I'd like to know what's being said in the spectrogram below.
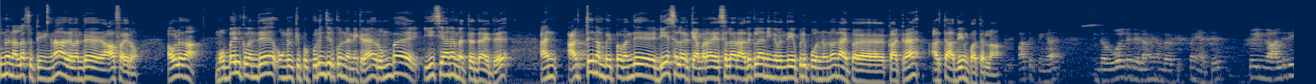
இன்னும் நல்லா சுற்றினீங்கன்னா அதை வந்து ஆஃப் ஆயிரும். அவ்வளோதான் மொபைலுக்கு வந்து உங்களுக்கு இப்போ புரிஞ்சிருக்கும்னு நினைக்கிறேன். ரொம்ப ஈஸியான மெத்தட் தான் இது. அண்ட் அடுத்து நம்ம இப்போ வந்து டிஎஸ்எல்ஆர் கேமரா எஸ்எல்ஆர் அதுக்கெலாம் நீங்கள் வந்து எப்படி போடணுன்னு நான் இப்போ காட்டுறேன். அடுத்து அதையும் பார்த்துடலாம். பார்த்துருப்பீங்க. இந்த ஓல்டர் எல்லாமே நம்ம ஃபிக்ஸ் பண்ணியாச்சு. ஸோ இங்கே ஆல்ரெடி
